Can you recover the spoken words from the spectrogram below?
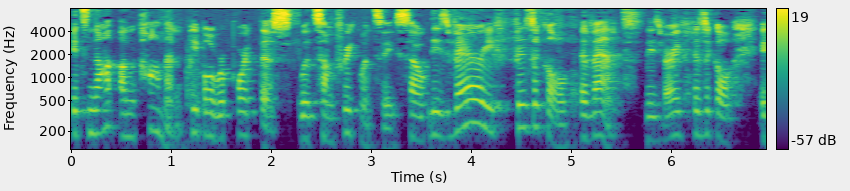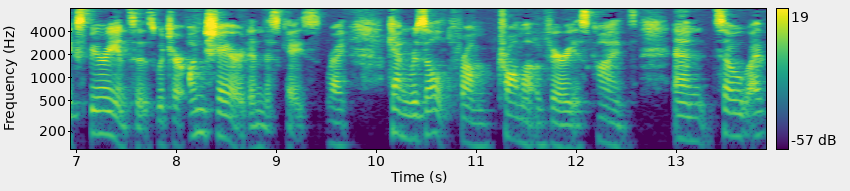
it's not uncommon. People report this with some frequency. So these very physical events, these very physical experiences, which are unshared in this case, right, can result from trauma of various kinds. And so I've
